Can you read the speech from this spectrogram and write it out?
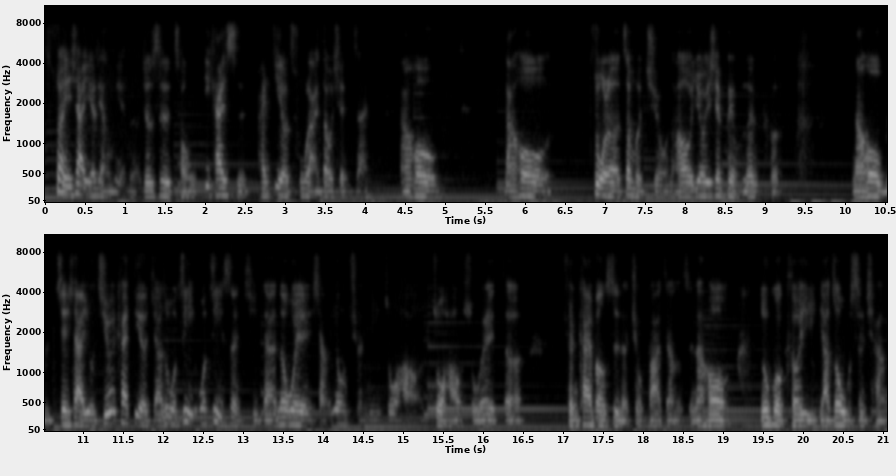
算一下也两年了。就是从一开始 idea 出来到现在，然后，然后做了这么久，然后有一些朋友认可，然后我们接下来有机会开第二家，我自己我自己是很期待。那我也想用全力做好做好所谓的全开放式的酒吧这样子。然后如果可以亚洲五十强，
